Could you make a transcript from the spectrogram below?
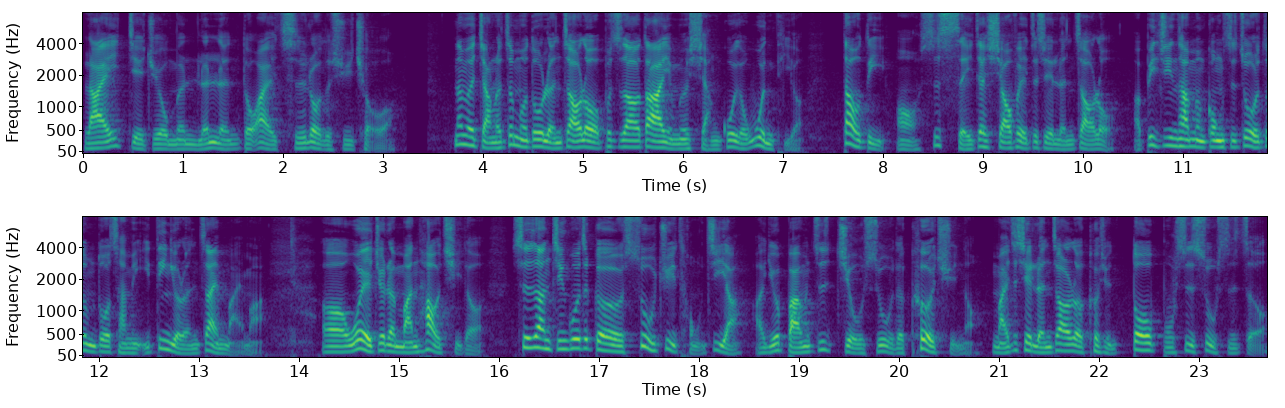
来解决我们人人都爱吃肉的需求哦。那么讲了这么多人造肉，不知道大家有没有想过一个问题哦？到底哦是谁在消费这些人造肉啊？毕竟他们公司做了这么多产品，一定有人在买嘛。呃，我也觉得蛮好奇的。事实上，经过这个数据统计啊，啊有百分之九十五的客群哦，买这些人造肉的客群都不是素食者哦。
